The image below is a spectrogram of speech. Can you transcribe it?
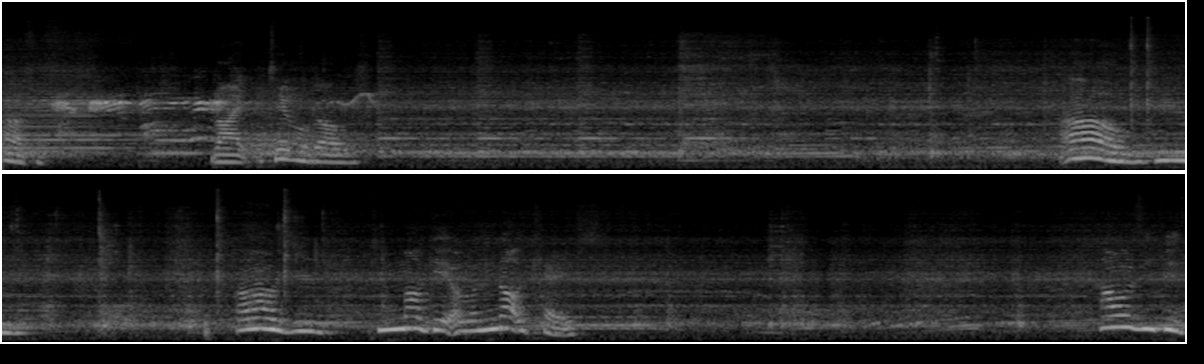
Oh, for- right, two more goals. Oh, you. Oh, you nugget of a nutcase. 1000 feet.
